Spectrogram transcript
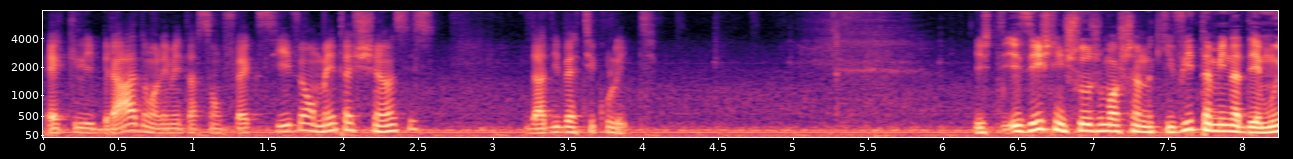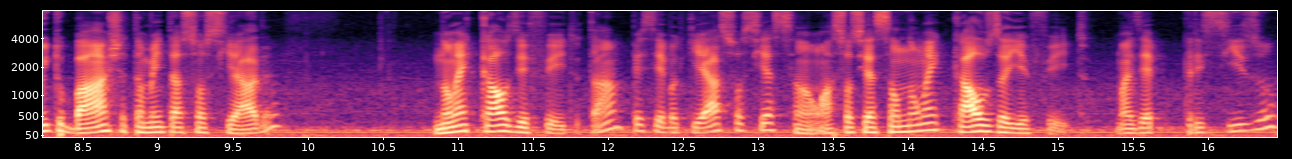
equilibrada, uma alimentação flexível, aumenta as chances da diverticulite. Existem estudos mostrando que vitamina D muito baixa também está associada. Não é causa e efeito, tá? Perceba que é associação. A associação não é causa e efeito, mas é preciso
